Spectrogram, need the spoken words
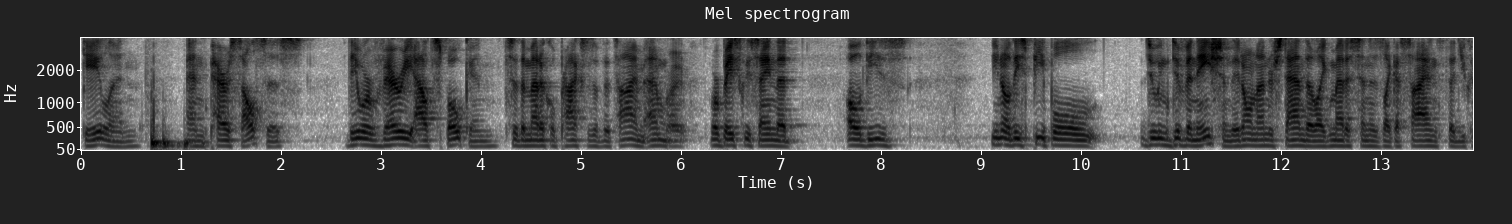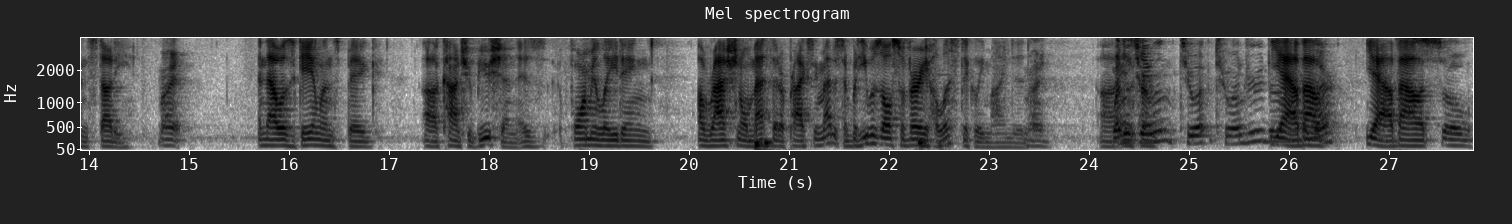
Galen and Paracelsus, they were very outspoken to the medical practice of the time, and Right. were basically saying that, oh, these, you know, these people doing divination, they don't understand that like medicine is like a science that you can study, right? and that was Galen's big uh, contribution is formulating a rational method of practicing medicine. But he was also very holistically minded. Right. Uh, when was term- Galen? Two two hundred. Yeah, about yeah about so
